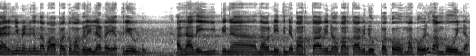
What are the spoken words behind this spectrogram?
കരഞ്ഞു മെഴുകുന്ന ബാപ്പാക്ക് മകളില്ലാണ്ടായി. എത്രയേ ഉള്ളൂ. അല്ലാതെ ഈ പിന്നെ എന്താ പറയുക ഇതിന്റെ ഭർത്താവിനോ ഭർത്താവിന്റെ ഉപ്പക്കോ ഉമ്മക്കോ ഒരു സംഭവമില്ല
